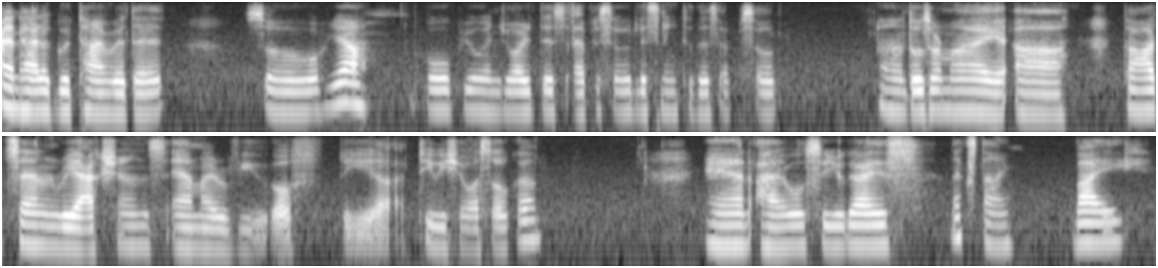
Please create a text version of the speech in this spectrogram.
and had a good time with it. So yeah, hope you enjoyed this episode, listening to this episode. Uh, those are my uh, thoughts and reactions and my review of the uh, TV show Ahsoka. And I will see you guys next time. Bye.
